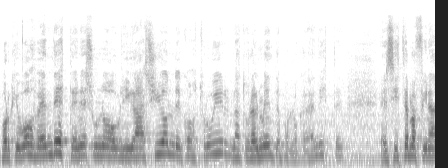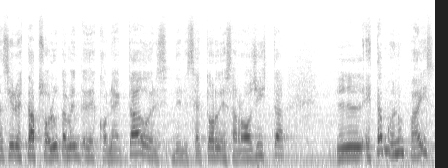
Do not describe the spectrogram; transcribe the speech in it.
porque vos vendés, tenés una obligación de construir, naturalmente por lo que vendiste. El sistema financiero está absolutamente desconectado del, sector desarrollista. Estamos en un país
